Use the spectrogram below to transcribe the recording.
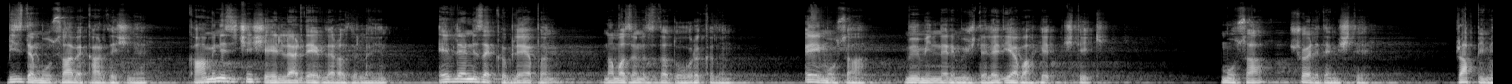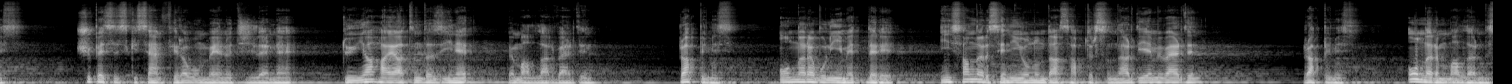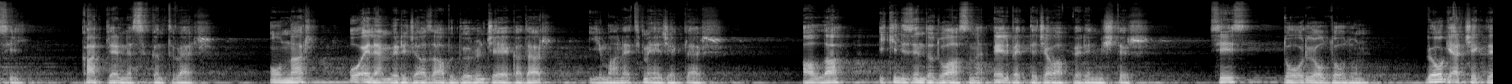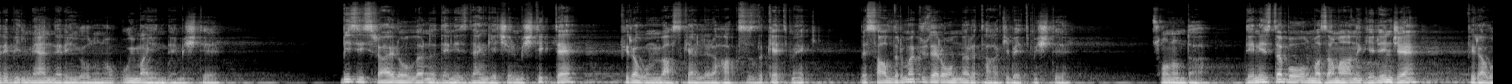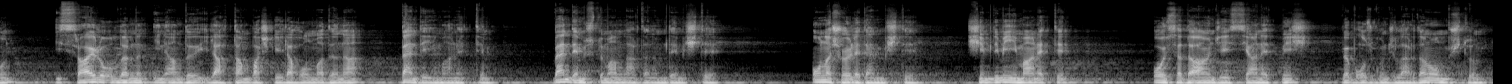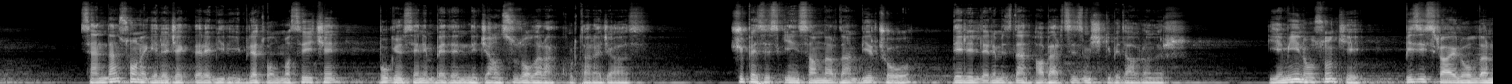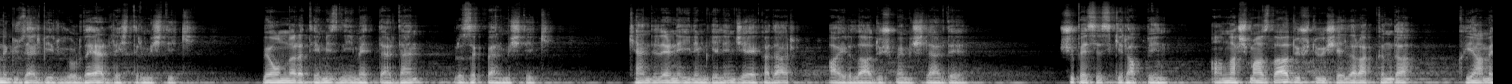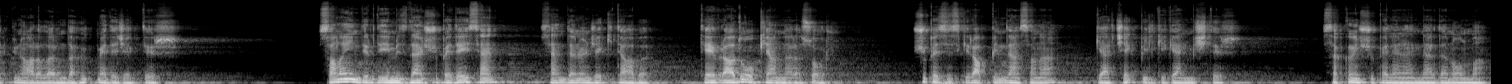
Biz de Musa ve kardeşine kavminiz için şehirlerde evler hazırlayın. Evlerinize kıble yapın, namazınızı da doğru kılın. Ey Musa, müminleri müjdele diye vahyetmiştik. Musa şöyle demişti. Rabbimiz, şüphesiz ki sen Firavun ve yöneticilerine dünya hayatında zinet ve mallar verdin. Rabbimiz, onlara bu nimetleri, insanları senin yolundan saptırsınlar diye mi verdin? Rabbimiz, onların mallarını sil, kalplerine sıkıntı ver. Onlar o elem verici azabı görünceye kadar iman etmeyecekler. Allah ikinizin de duasına elbette cevap verilmiştir. Siz doğru yolda olun ve o gerçekleri bilmeyenlerin yoluna uymayın demişti. Biz İsrailoğullarını denizden geçirmiştik de Firavun ve askerlere haksızlık etmek ve saldırmak üzere onları takip etmişti. Sonunda denizde boğulma zamanı gelince Firavun, İsrailoğullarının inandığı ilahtan başka ilah olmadığına ben de iman ettim. Ben de Müslümanlardanım demişti. Ona şöyle denmişti. Şimdi mi iman ettin? Oysa daha önce isyan etmiş ve bozgunculardan olmuştun. Senden sonra geleceklere bir ibret olması için bugün senin bedenini cansız olarak kurtaracağız. Şüphesiz ki insanlardan birçoğu delillerimizden habersizmiş gibi davranır. Yemin olsun ki biz İsrailoğullarını güzel bir yurda yerleştirmiştik ve onlara temiz nimetlerden rızık vermiştik. Kendilerine ilim gelinceye kadar ayrılığa düşmemişlerdi. Şüphesiz ki Rabbin anlaşmazlığa düştüğü şeyler hakkında kıyamet günü aralarında hükmedecektir. Sana indirdiğimizden şüphedeysen senden önce kitabı, Tevrat'ı okuyanlara sor. Şüphesiz ki Rabbinden sana gerçek bilgi gelmiştir. Sakın şüphelenenlerden olma.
